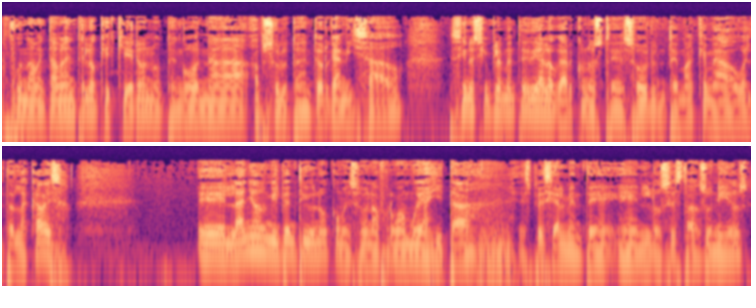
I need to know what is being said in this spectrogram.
fundamentalmente lo que quiero, no tengo nada absolutamente organizado, sino simplemente dialogar con ustedes sobre un tema que me ha dado vueltas la cabeza. El año 2021 comenzó de una forma muy agitada, especialmente en los Estados Unidos,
